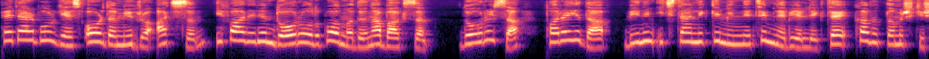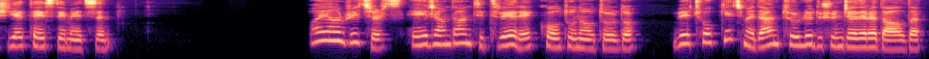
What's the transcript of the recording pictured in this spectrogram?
Peder Burges orada mührü açsın, ifadenin doğru olup olmadığına baksın. Doğruysa parayı da benim içtenlikli minnetimle birlikte kanıtlamış kişiye teslim etsin. Bayan Richards heyecandan titreyerek koltuğuna oturdu ve çok geçmeden türlü düşüncelere daldı.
